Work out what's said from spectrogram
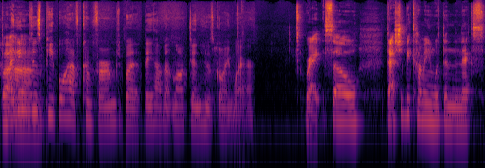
But i think um, just people have confirmed but they haven't locked in who's going where Right. So that should be coming within the next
